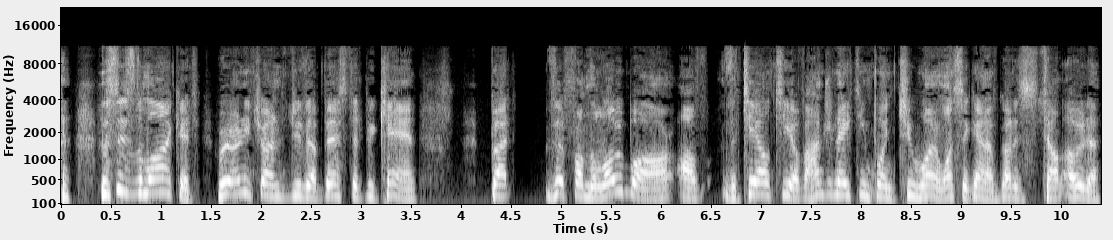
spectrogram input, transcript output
this is the market. We're only trying to do the best that we can. But the, from the low bar of the TLT of 118.21, once again, I've got to tell Oda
